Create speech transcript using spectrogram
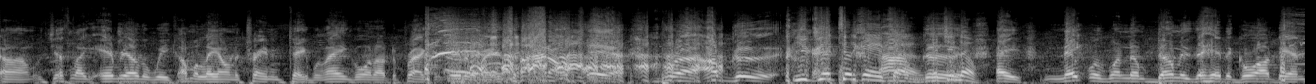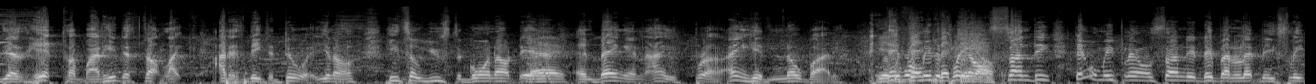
um, was just like every other week. I'm gonna lay on the training table. I ain't going out to practice anyway. so I don't care, bruh. I'm good. You good to the game time? I'm good. You know? Hey, Nate was one of them dummies that had to go out there and just hit somebody. He just felt like I just need to do it. You know, he's so used to going out there Right. and banging. I, bruh, I ain't hitting nobody. Yeah, they the want vet- me to play on off. Sunday. They want me to play on Sunday. They better let me sleep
